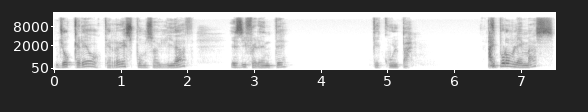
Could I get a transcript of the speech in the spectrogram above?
Yo creo que responsabilidad es diferente que culpa. Hay problemas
